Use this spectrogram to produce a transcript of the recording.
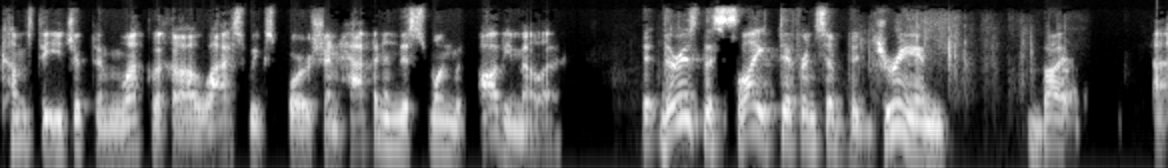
comes to Egypt in Lech Lecha, last week's portion, happen in this one with Avimelech? there is the slight difference of the dream, but uh,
